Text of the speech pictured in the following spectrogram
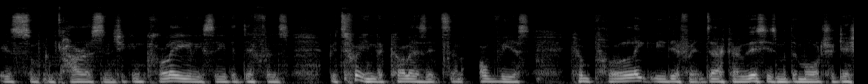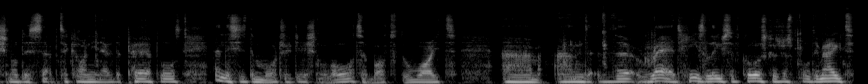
is some comparisons. You can clearly see the difference between the colors it's an obvious completely different deco. This is the more traditional decepticon you know the purples and this is the more traditional autobot the white um, and the red he's loose of course because I just pulled him out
